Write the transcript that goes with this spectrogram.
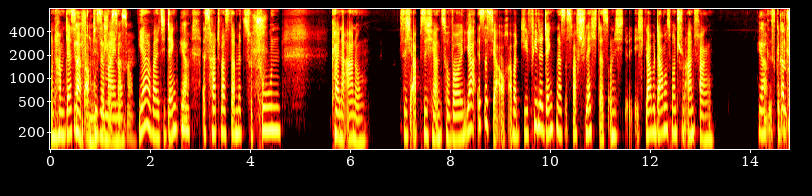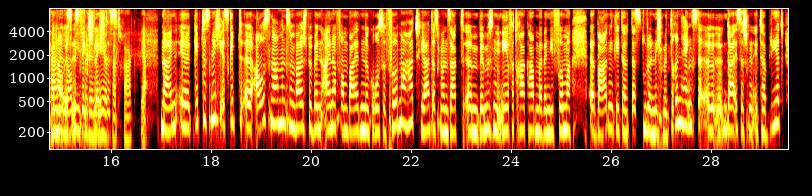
Und haben deshalb ja, auch diese Meinung. So. Ja, weil sie denken, es hat was damit zu tun, keine Ahnung, sich absichern zu wollen. Ja, ist es ja auch. Aber die viele denken, das ist was Schlechtes. Und ich, ich glaube, da muss man schon anfangen. Ja, es gibt ganz keine genau. Lobby es ist für den Schlechtes. Ehevertrag. Ja. Nein, äh, gibt es nicht. Es gibt äh, Ausnahmen, zum Beispiel, wenn einer von beiden eine große Firma hat, ja, dass man sagt, ähm, wir müssen den Ehevertrag haben, weil wenn die Firma äh, baden geht, da, dass du da nicht mit drin hängst, da, äh, da ist das schon etabliert.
